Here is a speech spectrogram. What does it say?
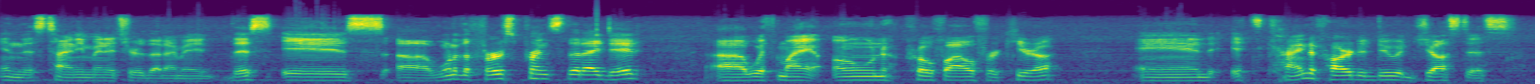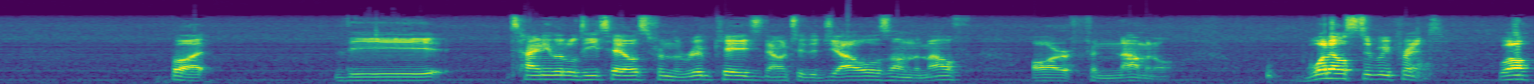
in this tiny miniature that I made. This is uh, one of the first prints that I did uh, with my own profile for Cura, and it's kind of hard to do it justice, but the tiny little details from the rib cage down to the jowls on the mouth are phenomenal. What else did we print? Well,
